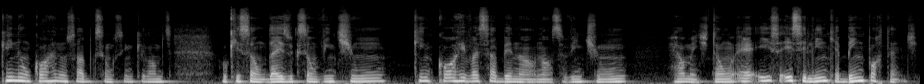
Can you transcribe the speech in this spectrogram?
Quem não corre não sabe o que são 5 km, o que são 10, o que são 21. Quem corre vai saber, não, nossa, 21, realmente. Então, é, isso, esse link é bem importante.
